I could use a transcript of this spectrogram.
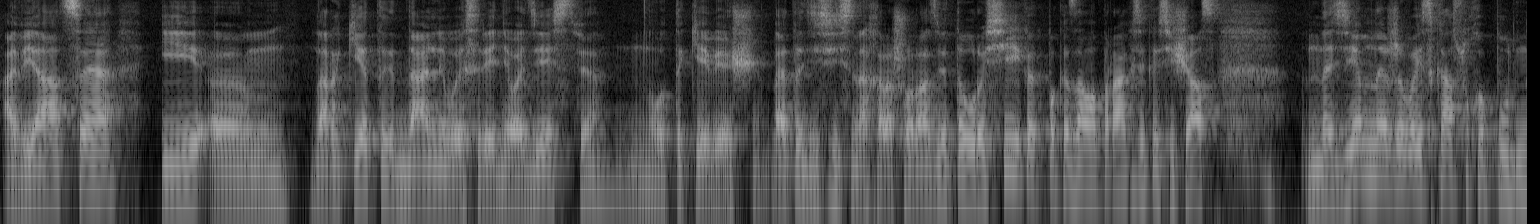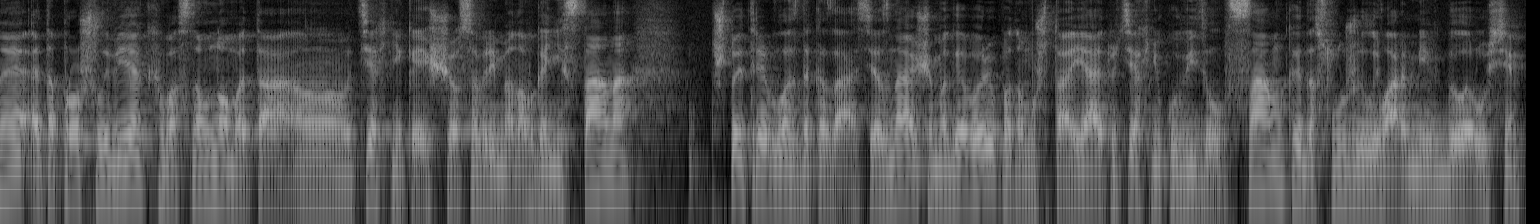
авиация и э, ракеты дальнего и среднего действия, вот такие вещи. Это действительно хорошо развито у России, как показала практика сейчас. Наземные же войска сухопутные, это прошлый век, в основном это э, техника еще со времен Афганистана. что и требовалось доказать. Я знаю, о чем я говорю, потому что я эту технику видел сам, когда служил в армии в Беларуси.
